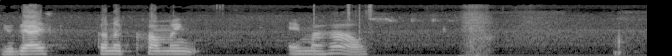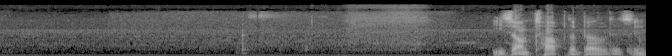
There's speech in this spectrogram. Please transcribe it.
You guys gonna come in, in my house? He's on top of the build, is he?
